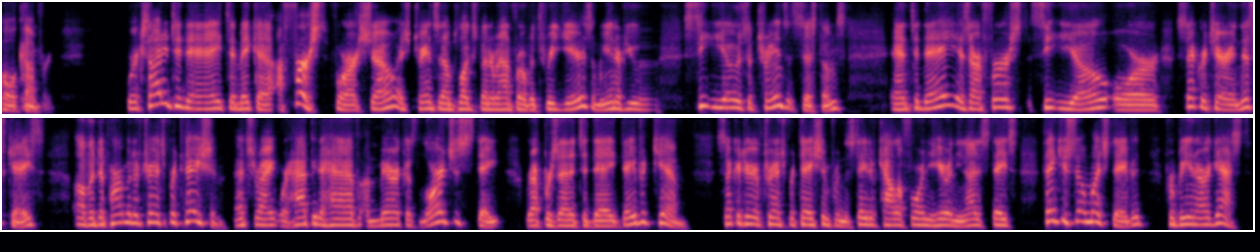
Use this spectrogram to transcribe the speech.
Paul Comfort. We're excited today to make a, a, first for our show, as Transit Unplugged's been around for over three years, and we interview CEOs of transit systems. And today is our first CEO or secretary, in this case, of a Department of Transportation. That's right. We're happy to have America's largest state represented today, David Kim, Secretary of Transportation from the state of California here in the United States. Thank you so much, David, for being our guest.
